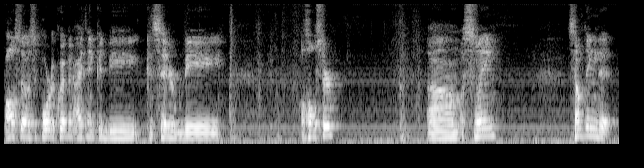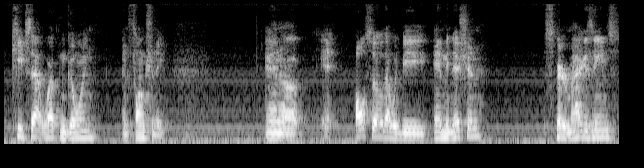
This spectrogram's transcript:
also, support equipment I think could be considered to be a holster, um, a sling, something that keeps that weapon going and functioning. And uh, also that would be ammunition, spare magazines,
